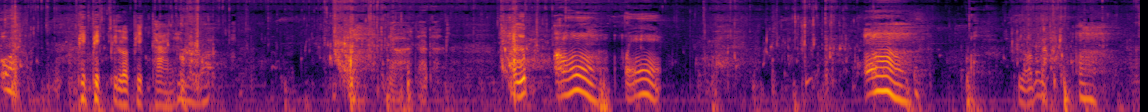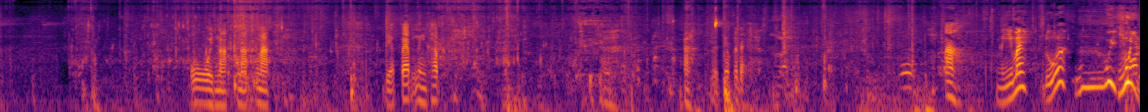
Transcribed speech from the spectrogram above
โอ้ยผิดผิดผิดรถผิดทางเดี๋ยวเดี๋ยวเดี๋ยวอึ๊บเอานี่อืมเหลือไปหนักโอ้ยหนักหนักหนักเดี๋ยวแป๊บหนึ่งครับอะอะเดี๋ยวเจ้าก็ได้อะมีไหมดูวะอุ้ยอุ้ยช่อน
